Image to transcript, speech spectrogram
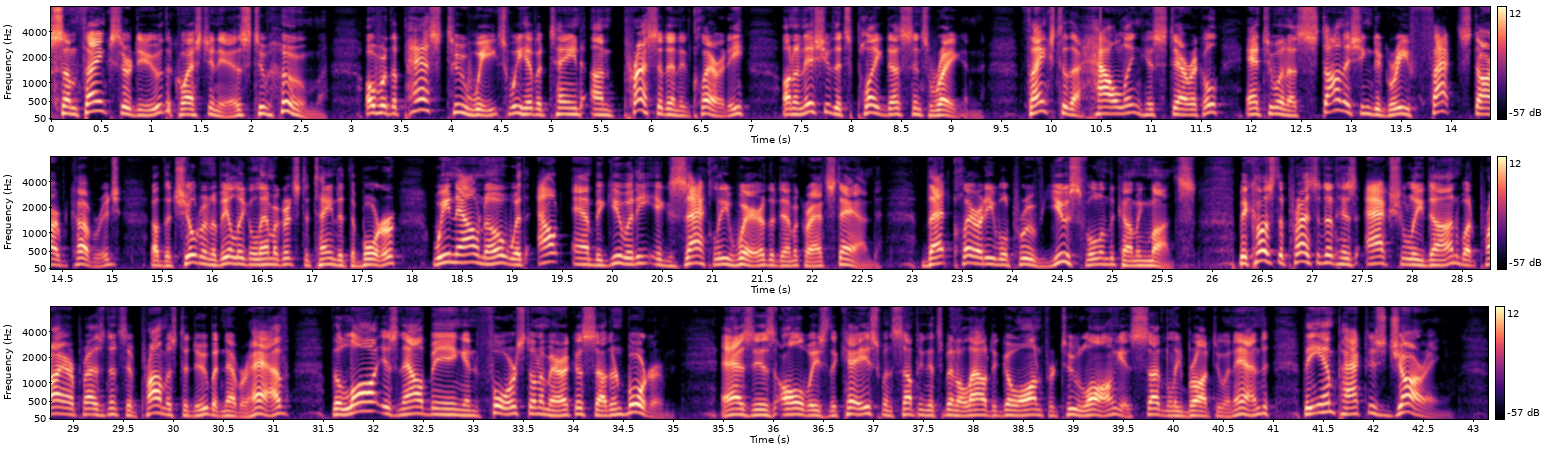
Some thanks are due. The question is to whom? Over the past two weeks, we have attained unprecedented clarity on an issue that's plagued us since Reagan. Thanks to the howling, hysterical, and to an astonishing degree fact starved coverage of the children of illegal immigrants detained at the border, we now know without ambiguity exactly where the Democrats stand. That clarity will prove useful in the coming months. Because the president has actually done what prior presidents have promised to do but never have, the law is now being enforced on America's southern border. As is always the case when something that's been allowed to go on for too long is suddenly brought to an end, the impact is jarring.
